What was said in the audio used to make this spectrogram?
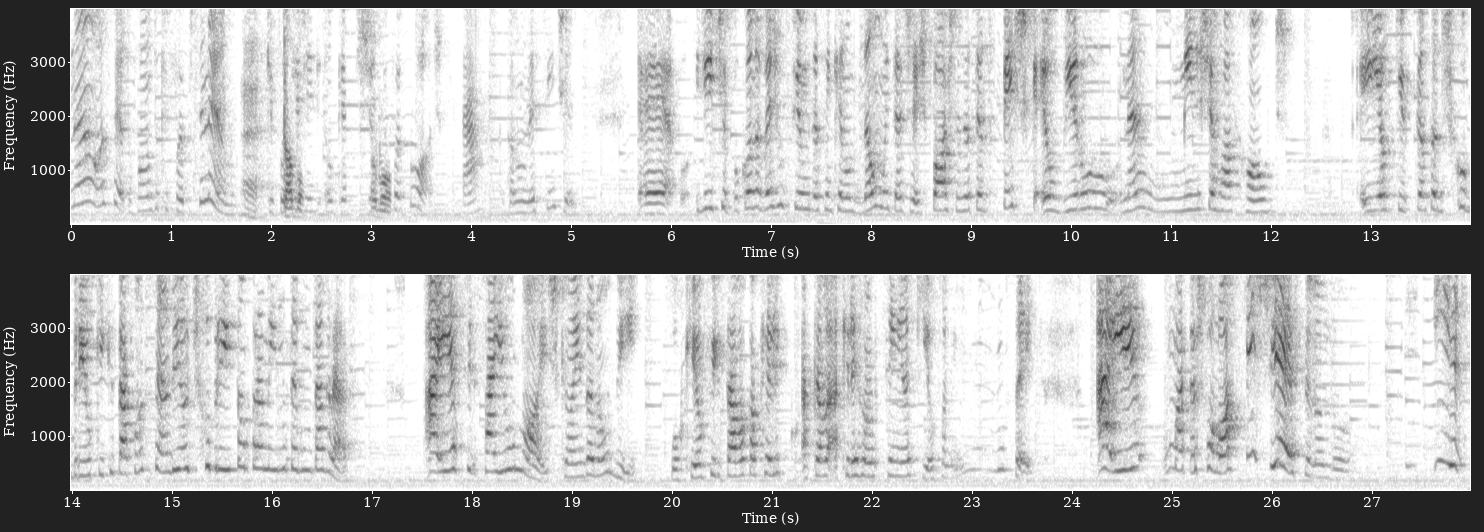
Não, eu sei, eu tô falando do que foi pro cinema. É, que foi tá o, que gente, o que assistiu Tá foi pro Oscar, tá? Tô falando nesse sentido. É, e tipo, quando eu vejo filmes assim que não dão muitas respostas, eu tento pescar, eu viro, né, um mini Sherlock Holmes. E eu fico tentando descobrir o que que tá acontecendo. E eu descobri, então pra mim não teve muita graça. Aí assim, saiu Nós, que eu ainda não vi. Porque eu tava com aquele, aquela, aquele rancinho aqui. Eu falei, hum, não sei. Aí o Matheus falou, assiste esse, Nando. E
